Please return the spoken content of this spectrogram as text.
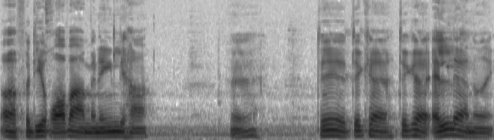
og for de råvarer, man egentlig har. Øh, det, det, kan, det kan alle lære noget af.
